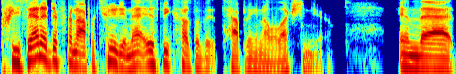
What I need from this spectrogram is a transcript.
present a different opportunity, and that is because of it happening in an election year. And that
